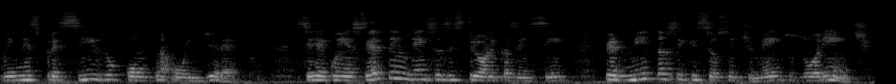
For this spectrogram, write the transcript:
do inexpressível contra o indireto. Se reconhecer tendências histriônicas em si, permita-se que seus sentimentos o oriente,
